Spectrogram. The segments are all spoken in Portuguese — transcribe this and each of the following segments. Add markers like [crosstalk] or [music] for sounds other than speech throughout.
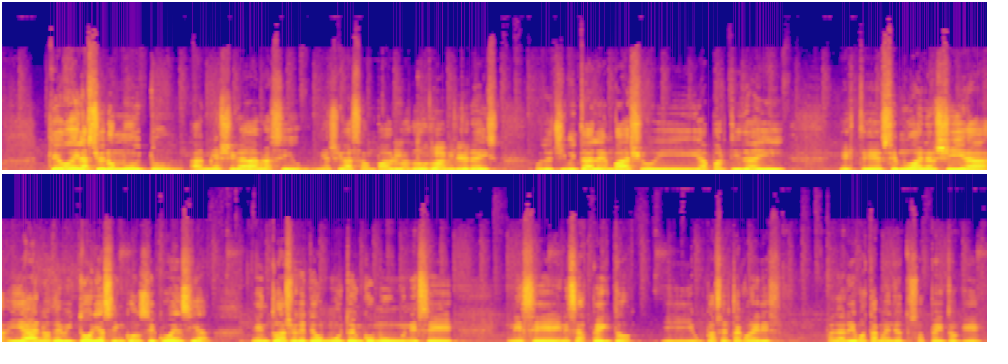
que eu relaciono muito a minha chegada ao Brasil, minha chegada a São Paulo em 2003, onde o time está lá embaixo e a partir daí este, se mudou a energia e anos de vitórias em consequência. Então acho que temos muito em comum nesse, nesse, nesse aspecto e um prazer estar com eles. Falaremos também de outros aspectos que,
